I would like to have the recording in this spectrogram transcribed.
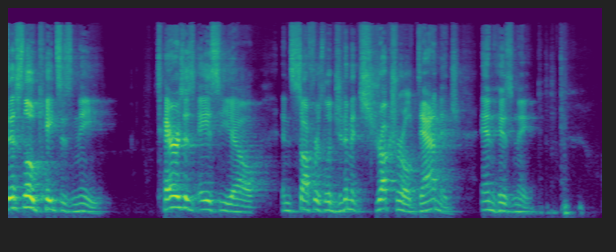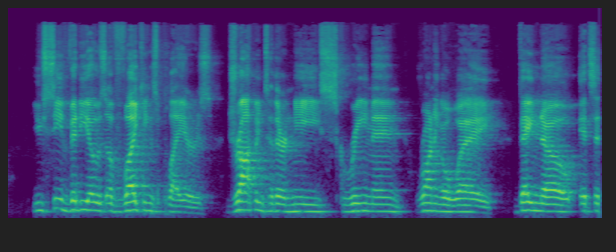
dislocates his knee, tears his ACL, and suffers legitimate structural damage in his knee. You see videos of Vikings players dropping to their knees, screaming, running away. They know it's a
